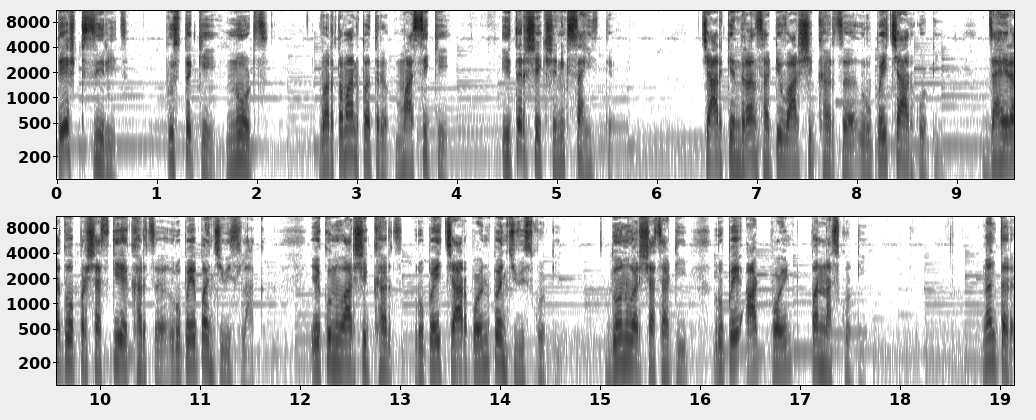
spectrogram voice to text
टेस्ट सिरीज पुस्तके नोट्स वर्तमानपत्र मासिके इतर शैक्षणिक साहित्य. चार केंद्रांसाठी वार्षिक खर्च रुपये चार कोटी. जाहिरात व प्रशासकीय खर्च रुपये पंचवीस लाख. एकूण वार्षिक खर्च रुपये चार पॉईंट पंचवीस कोटी. दोन वर्षासाठी रुपये आठ पॉईंट पन्नास कोटी. नंतर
